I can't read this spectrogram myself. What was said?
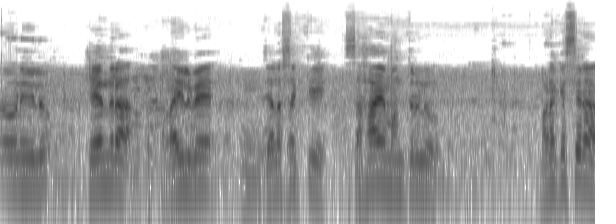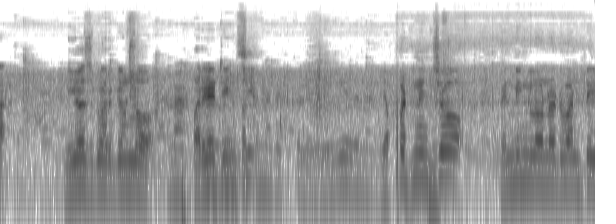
గౌరవనీయులు కేంద్ర రైల్వే జలశక్తి సహాయ మంత్రులు మడకశిర నియోజకవర్గంలో పర్యటించి ఎప్పటి నుంచో పెండింగ్లో ఉన్నటువంటి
